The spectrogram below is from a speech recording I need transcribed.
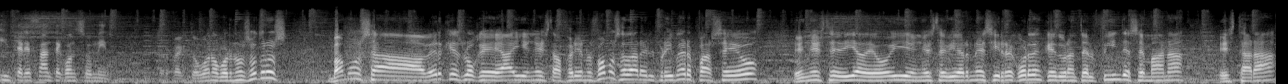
interesante consumir. Perfecto, bueno, pues nosotros vamos a ver qué es lo que hay en esta feria. Nos vamos a dar el primer paseo en este día de hoy, en este viernes. Y recuerden que durante el fin de semana estará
